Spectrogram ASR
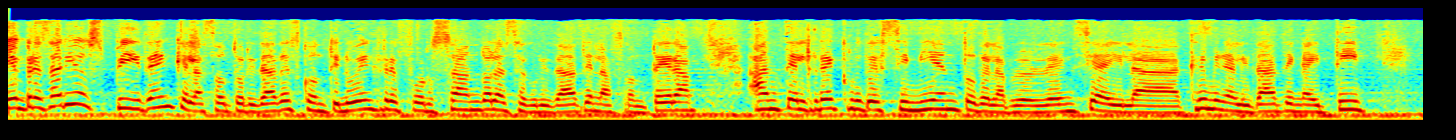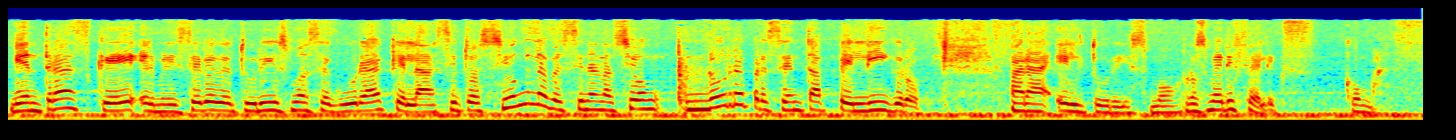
Y empresarios piden que las autoridades continúen reforzando la seguridad en la frontera ante el recrudecimiento de la violencia y la criminalidad en Haití, mientras que el Ministerio de Turismo asegura que la situación en la vecina nación no representa peligro para el turismo. Rosemary Félix, con más.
